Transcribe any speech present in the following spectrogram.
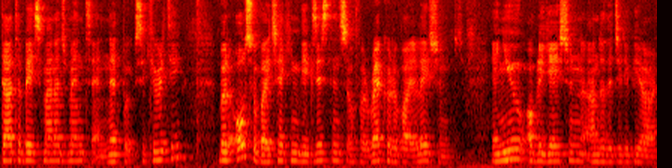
database management, and network security but also by checking the existence of a record of violations, a new obligation under the GDPR.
